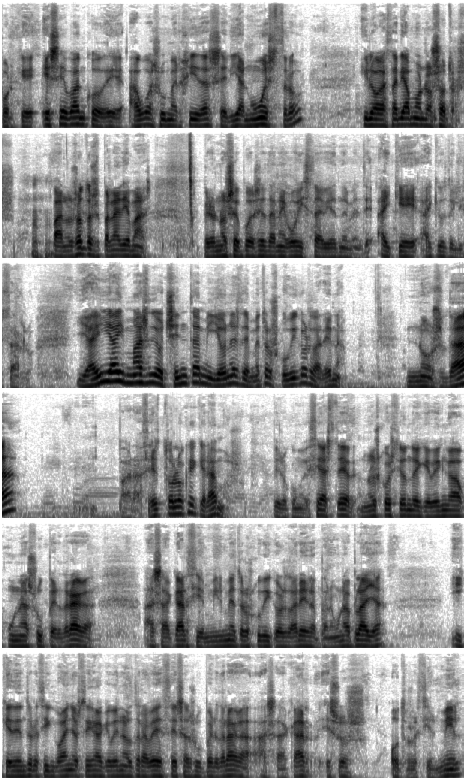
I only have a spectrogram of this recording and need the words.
porque ese banco de aguas sumergidas sería nuestro y lo gastaríamos nosotros, para nosotros y para nadie más. Pero no se puede ser tan egoísta, evidentemente, hay que, hay que utilizarlo. Y ahí hay más de 80 millones de metros cúbicos de arena. Nos da para hacer todo lo que queramos. Pero como decía Esther, no es cuestión de que venga una superdraga a sacar 100.000 metros cúbicos de arena para una playa y que dentro de cinco años tenga que venir otra vez esa superdraga a sacar esos otros 100.000,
